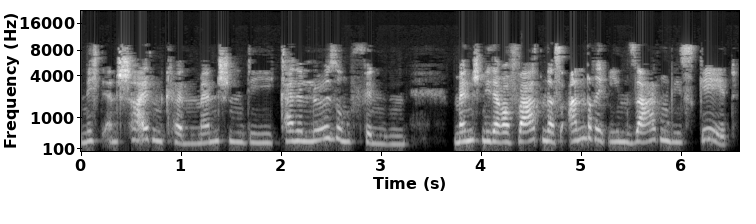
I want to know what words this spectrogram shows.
nicht entscheiden können, Menschen, die keine Lösung finden, Menschen, die darauf warten, dass andere ihnen sagen, wie es geht,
